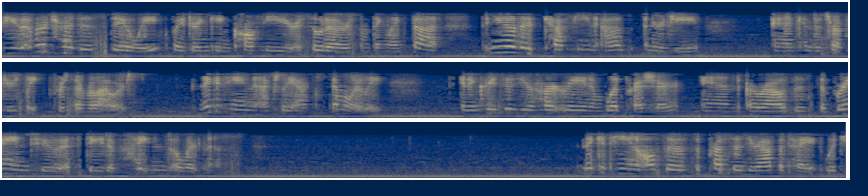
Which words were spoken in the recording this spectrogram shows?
If you've ever tried to stay awake by drinking coffee or soda or something like that, then you know that caffeine adds energy and can disrupt your sleep for several hours. Nicotine actually acts similarly. It increases your heart rate and blood pressure and arouses the brain to a state of heightened alertness. Nicotine also suppresses your appetite, which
